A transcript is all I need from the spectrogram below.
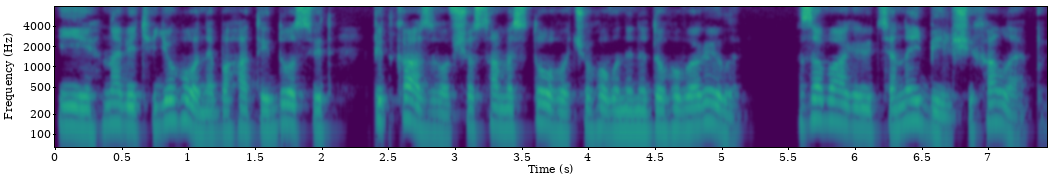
і навіть його небагатий досвід підказував, що саме з того, чого вони не договорили, заварюються найбільші халепи.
